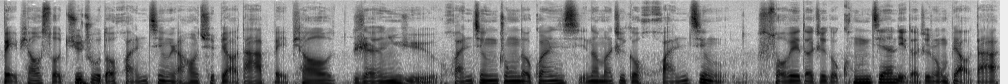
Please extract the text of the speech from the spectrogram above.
北漂所居住的环境，然后去表达北漂人与环境中的关系，那么这个环境所谓的这个空间里的这种表达，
